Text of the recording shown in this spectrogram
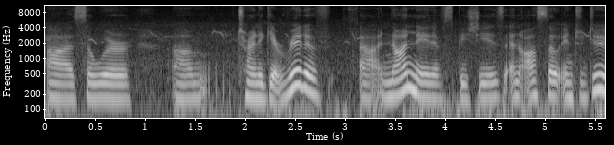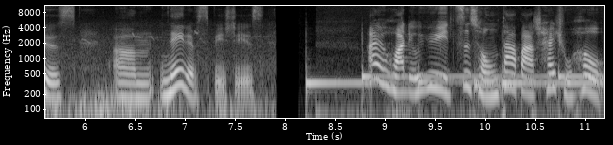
Uh, so we're um, trying to get rid of uh, non-native species and also introduce um, native species. 爱华流域自从大坝拆除后，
